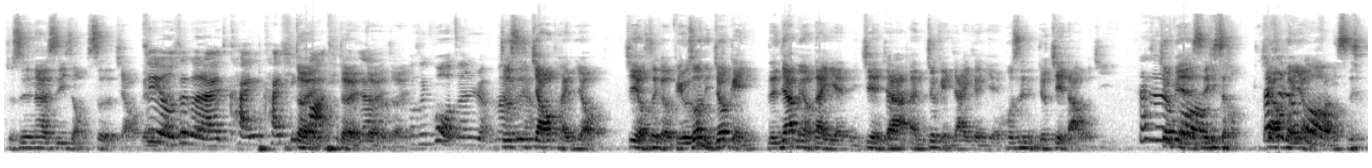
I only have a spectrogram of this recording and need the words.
就是那是一种社交，借由这个来开开启话题，对对对，都是扩增人脉，就是交朋友，借由这个，比如说你就给人家没有带烟，你借人家，嗯，你就给人家一根烟，或是你就借打火机，但是就变成是一种 交朋友的方式。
